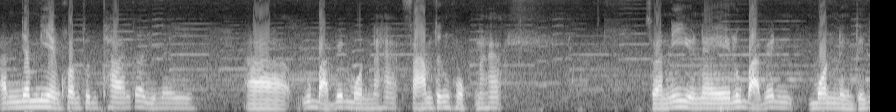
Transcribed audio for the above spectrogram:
อันยำเนียงความทนทานก็อยู่ในอ่าลูกบาศก์เวทมนต์นะฮะสามถึงหกนะฮะ ส่วนนี้อยู่ในลูกบาศก์เวทมนต์หนึ่งถึง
